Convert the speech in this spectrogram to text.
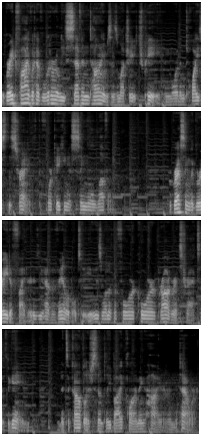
the grade 5 would have literally 7 times as much HP and more than twice the strength before taking a single level. Progressing the grade of fighters you have available to you is one of the four core progress tracks of the game, and it's accomplished simply by climbing higher in the tower.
